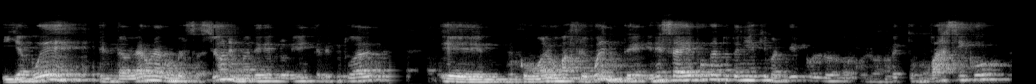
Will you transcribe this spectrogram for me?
y ya puedes entablar una conversación en materia de propiedad intelectual, eh, como algo más frecuente, en esa época tú tenías que partir con, los aspectos básicos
